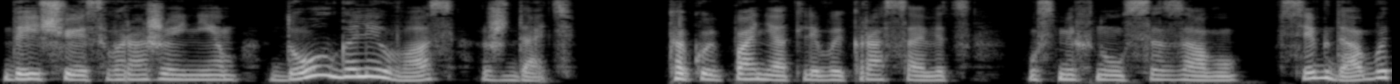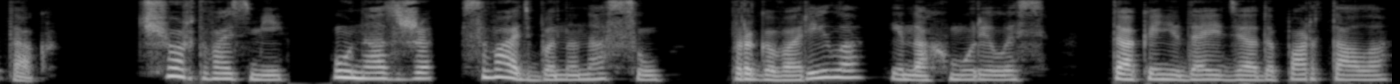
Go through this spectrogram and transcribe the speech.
Да еще и с выражением «Долго ли вас ждать?» «Какой понятливый красавец!» — усмехнулся Заву. «Всегда бы так». «Черт возьми, у нас же свадьба на носу!» — проговорила и нахмурилась, так и не дойдя до портала.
